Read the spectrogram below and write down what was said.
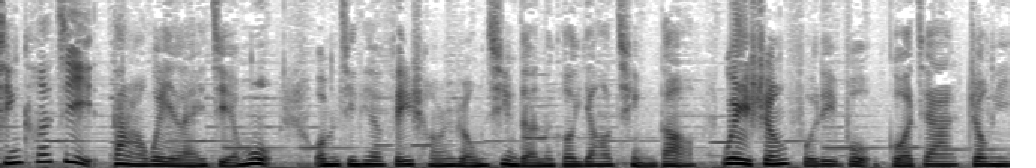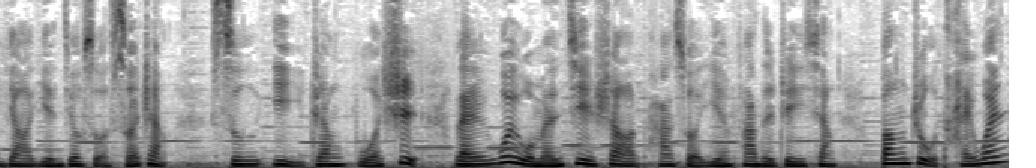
新科技大未来节目，我们今天非常荣幸的能够邀请到卫生福利部国家中医药研究所所长苏义章博士来为我们介绍他所研发的这一项帮助台湾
